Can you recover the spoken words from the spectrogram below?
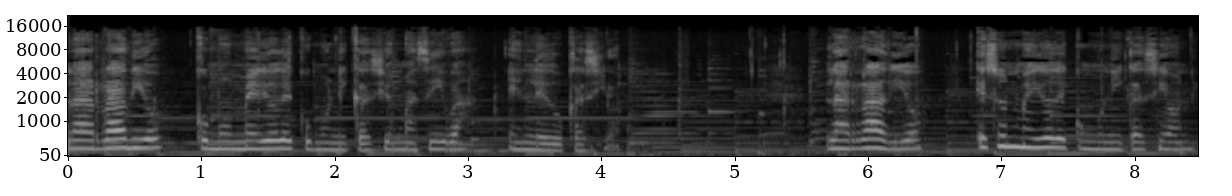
La radio como medio de comunicación masiva en la educación. La radio es un medio de comunicación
